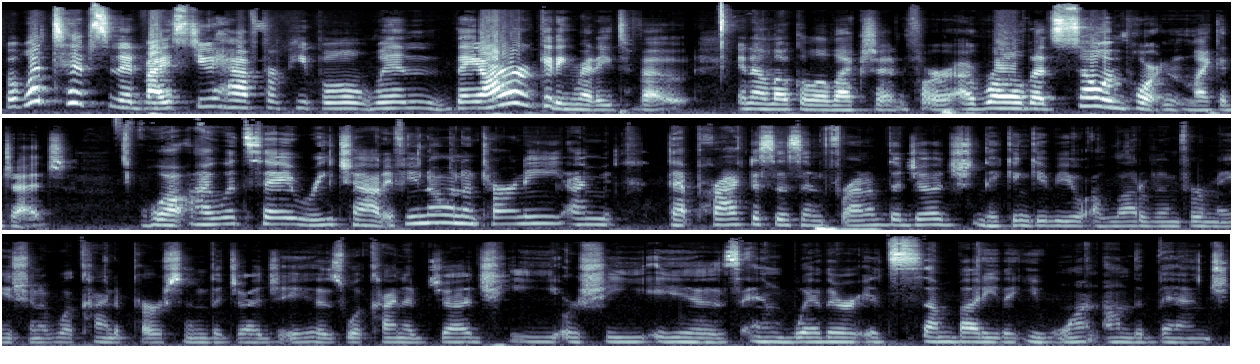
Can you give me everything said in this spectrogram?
But what tips and advice do you have for people when they are getting ready to vote in a local election for a role that's so important, like a judge? Well, I would say reach out. If you know an attorney, I'm that practices in front of the judge, they can give you a lot of information of what kind of person the judge is, what kind of judge he or she is, and whether it's somebody that you want on the bench.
